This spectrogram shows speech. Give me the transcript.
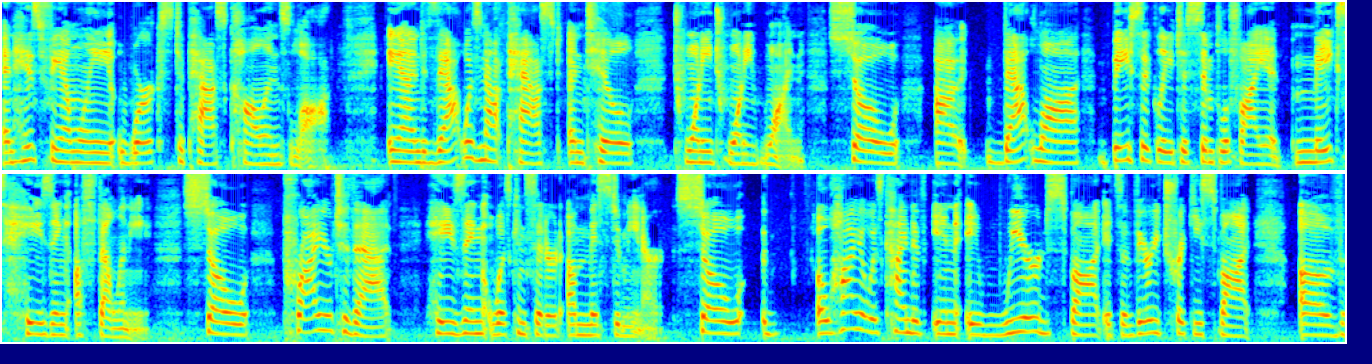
and his family works to pass Collin's Law. And that was not passed until 2021. So, uh, that law, basically, to simplify it, makes hazing a felony. So prior to that, hazing was considered a misdemeanor. So Ohio is kind of in a weird spot. It's a very tricky spot of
